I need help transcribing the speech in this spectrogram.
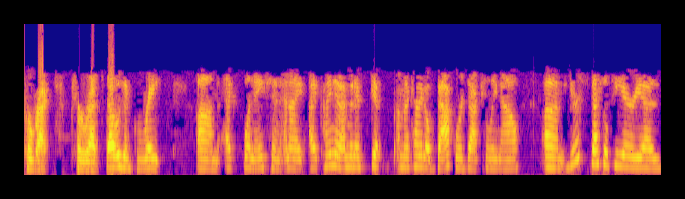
Correct. Correct. That was a great um, explanation, and I, I kind of, I'm going to skip, I'm going to kind of go backwards actually now. Um, your specialty areas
